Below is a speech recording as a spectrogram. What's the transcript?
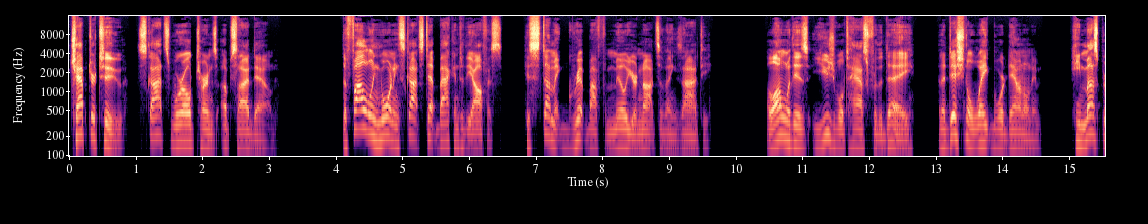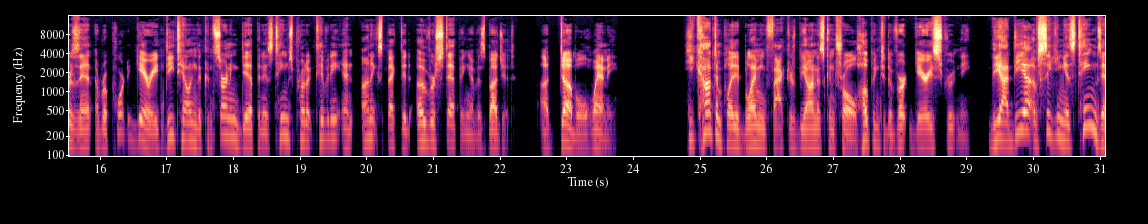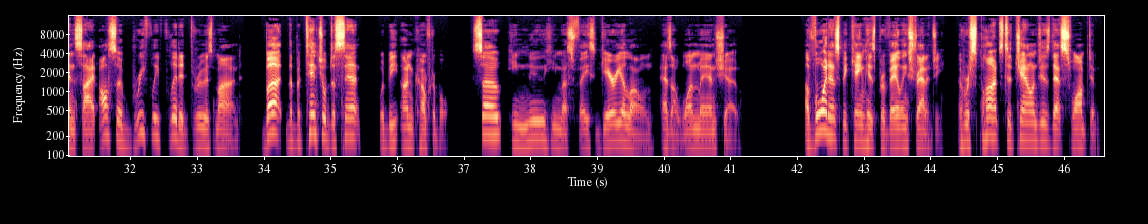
Chapter 2 Scott's World Turns Upside Down. The following morning, Scott stepped back into the office, his stomach gripped by familiar knots of anxiety. Along with his usual task for the day, an additional weight bore down on him. He must present a report to Gary detailing the concerning dip in his team's productivity and unexpected overstepping of his budget. A double whammy. He contemplated blaming factors beyond his control, hoping to divert Gary's scrutiny the idea of seeking his team's insight also briefly flitted through his mind, but the potential dissent would be uncomfortable. So he knew he must face Gary alone as a one man show. Avoidance became his prevailing strategy, a response to challenges that swamped him.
